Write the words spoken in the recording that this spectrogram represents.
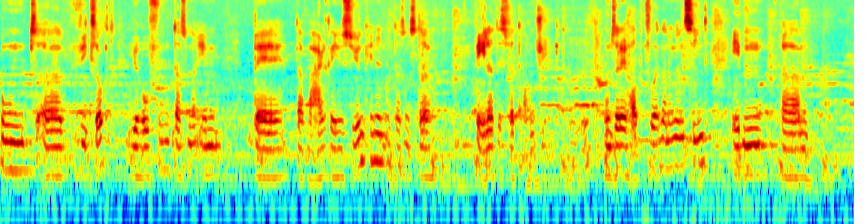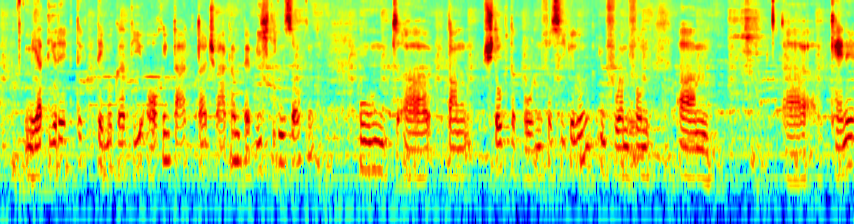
Und äh, wie gesagt, wir hoffen, dass wir eben bei der Wahl realisieren können und dass uns der Wähler das Vertrauen schenkt. Unsere Hauptforderungen sind eben ähm, mehr direkte Demokratie auch in Deutsch-Wagram bei wichtigen Sachen und äh, dann Stopp der Bodenversiegelung in Form von ähm, äh, keine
